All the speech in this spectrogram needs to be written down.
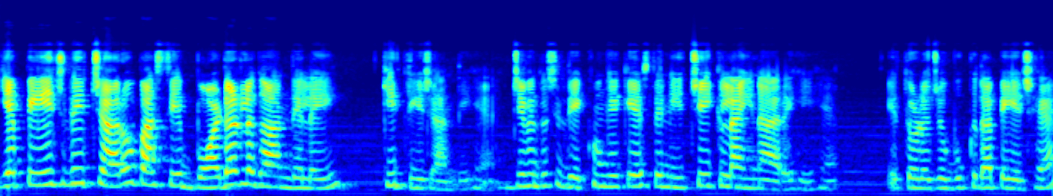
ਜਾਂ ਪੇਜ ਦੇ ਚਾਰੋਂ ਪਾਸੇ ਬਾਰਡਰ ਲਗਾਉਣ ਦੇ ਲਈ ਕੀਤੀ ਜਾਂਦੀ ਹੈ। ਜਿਵੇਂ ਤੁਸੀਂ ਦੇਖੋਗੇ ਕਿ ਇਸ ਦੇ ਨੀਚੇ ਇੱਕ ਲਾਈਨ ਆ ਰਹੀ ਹੈ। ਇਹ ਤੁਹਾਡਾ ਜੋ ਬੁੱਕ ਦਾ ਪੇਜ ਹੈ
